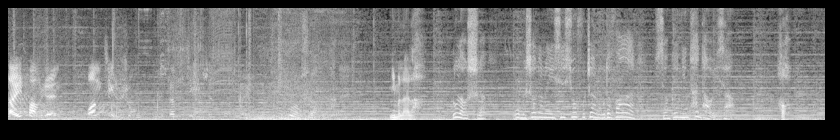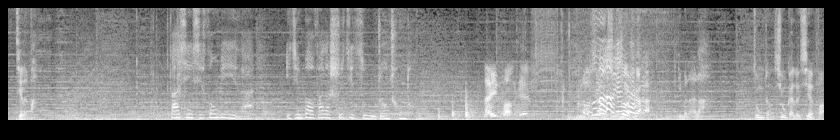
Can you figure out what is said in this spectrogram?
来访人，王静书，登记身份为陆老师，你们来了，陆老师，我们商量了一些修复战炉的方案，想跟您探讨一下。好，进来吧。八星系封闭以来，已经爆发了十几次武装冲突。来访人，陆老师，陆老师你们来了，总长修改了宪法，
